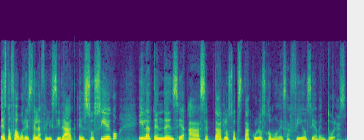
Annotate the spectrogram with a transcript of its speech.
Esto favorece la felicidad, el sosiego y la tendencia a aceptar los obstáculos como desafíos y aventuras.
